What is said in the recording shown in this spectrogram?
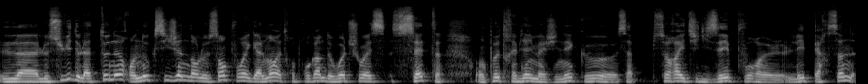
le suivi de la teneur en oxygène dans le sang pourrait également être au programme de WatchOS 7. On peut très bien imaginer que euh, ça sera utilisé pour euh, les personnes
